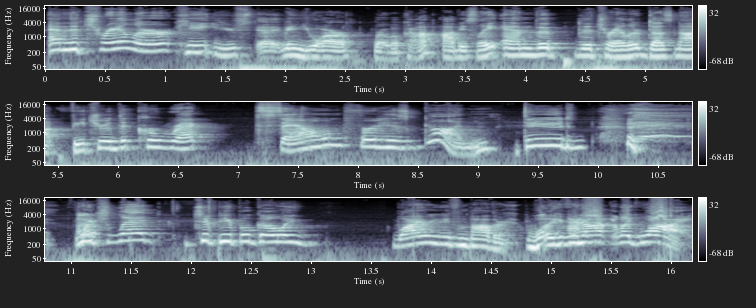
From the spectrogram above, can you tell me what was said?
and the trailer he used. I mean, you are RoboCop, obviously, and the the trailer does not feature the correct sound for his gun, Dude, which led to people going, "Why are you even bothering? What- Like, if you're I- not like, why?"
